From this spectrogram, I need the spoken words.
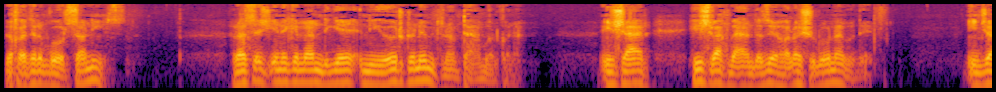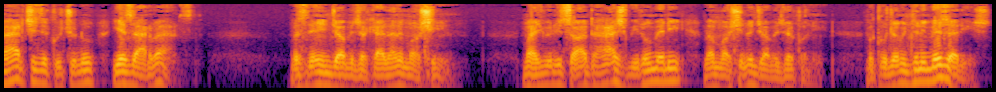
به خاطر قرصا نیست. راستش اینه که من دیگه نیویورک رو نمی‌تونم تحمل کنم. این شهر هیچ وقت به اندازه حالا شروع نبوده. اینجا هر چیز کوچولو یه ضربه است. مثل این جابجا کردن ماشین. مجبوری ساعت هشت بیرون بری و ماشین جابجا کنی. و کجا می‌تونی بذاریش؟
